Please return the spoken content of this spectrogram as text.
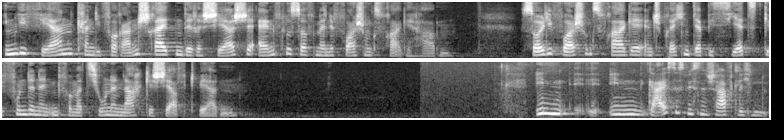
Inwiefern kann die voranschreitende Recherche Einfluss auf meine Forschungsfrage haben? Soll die Forschungsfrage entsprechend der bis jetzt gefundenen Informationen nachgeschärft werden? In, in geisteswissenschaftlichen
